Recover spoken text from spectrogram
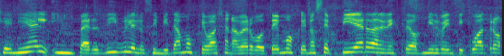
genial, imperdible. Los invitamos que vayan a ver Votemos, que no se pierdan en este 2024.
